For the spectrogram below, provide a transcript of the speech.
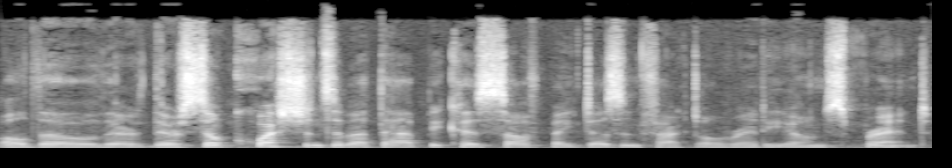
although there, there are still questions about that because SoftBank does, in fact, already own Sprint.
